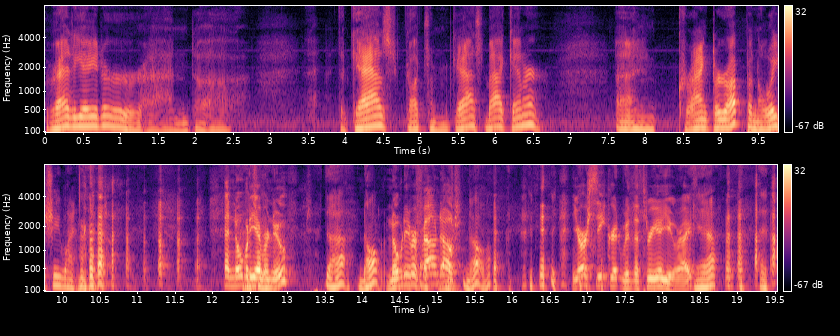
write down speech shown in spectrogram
radiator, and uh, the gas, got some gas back in her, and cranked her up, and away she went. And nobody ever knew? Uh, no, Nobody ever found out. no. Your secret with the three of you, right? Yeah.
